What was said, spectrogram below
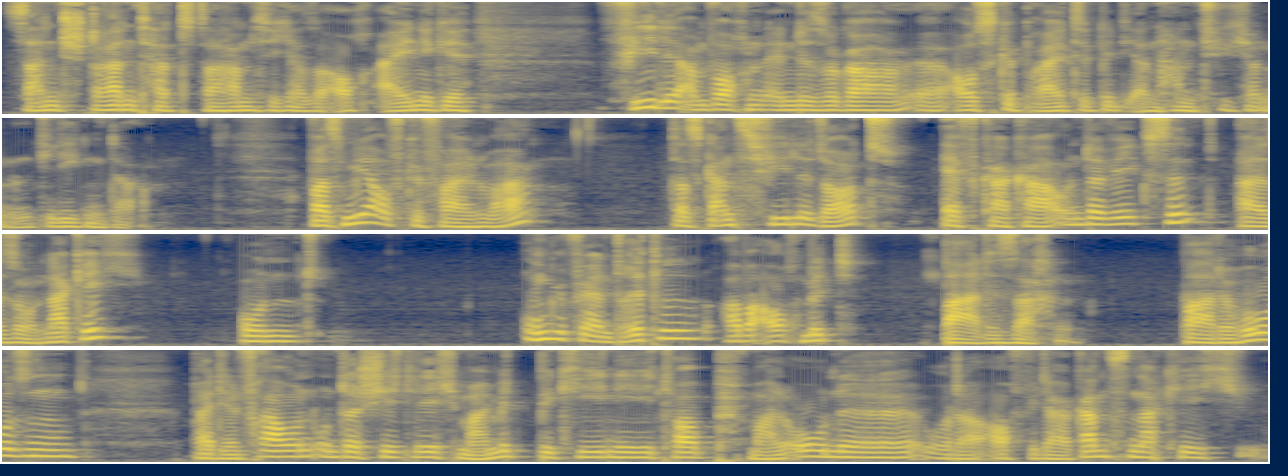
Sandstrand hat. Da haben sich also auch einige viele am Wochenende sogar äh, ausgebreitet mit ihren Handtüchern und liegen da. Was mir aufgefallen war, dass ganz viele dort FKK unterwegs sind, also nackig und ungefähr ein Drittel, aber auch mit Badesachen. Badehosen, bei den Frauen unterschiedlich, mal mit Bikini, Top, mal ohne oder auch wieder ganz nackig,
